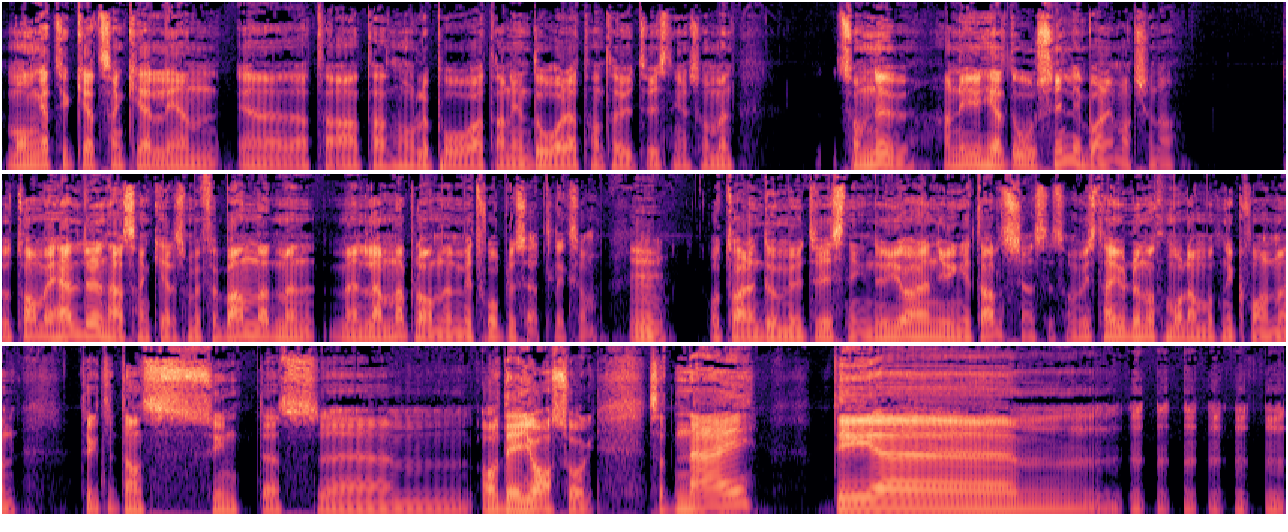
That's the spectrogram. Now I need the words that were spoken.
många tycker att Sankell är en, eh, att, att han håller på, att han är en dåre, att han tar utvisningar och så, men som nu, han är ju helt osynlig bara i matcherna. Då tar man ju hellre den här Sankell som är förbannad men, men lämnar planen med 2 plus 1 liksom. Och tar en dum utvisning. Nu gör han ju inget alls känns det som. Visst, han gjorde något mål mot Nykvarn men tyckte inte han syntes ehm, av det jag såg. Så att nej, det... ehm, mm, mm, mm, mm, mm.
